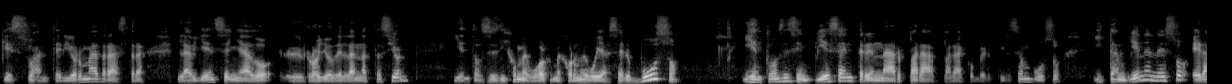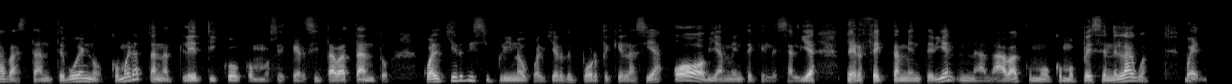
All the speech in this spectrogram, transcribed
que su anterior madrastra le había enseñado el rollo de la natación. Y entonces dijo, mejor, mejor me voy a hacer buzo y entonces empieza a entrenar para, para convertirse en buzo y también en eso era bastante bueno. Como era tan atlético, como se ejercitaba tanto, cualquier disciplina o cualquier deporte que él hacía, obviamente que le salía perfectamente bien, nadaba como, como pez en el agua. Bueno,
